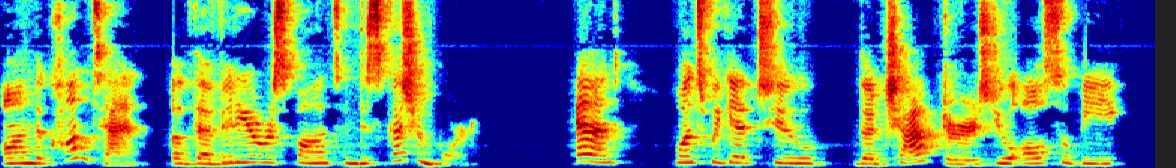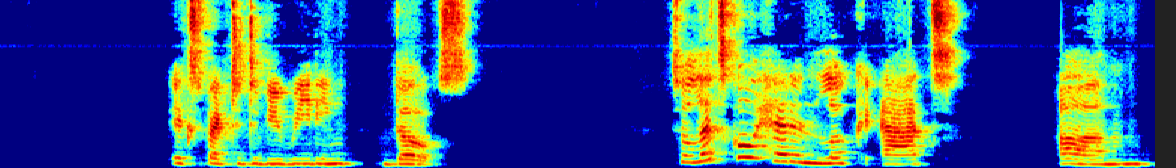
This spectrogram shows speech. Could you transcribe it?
on the content of the video response and discussion board. And once we get to the chapters, you'll also be expected to be reading those. So let's go ahead and look at um,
